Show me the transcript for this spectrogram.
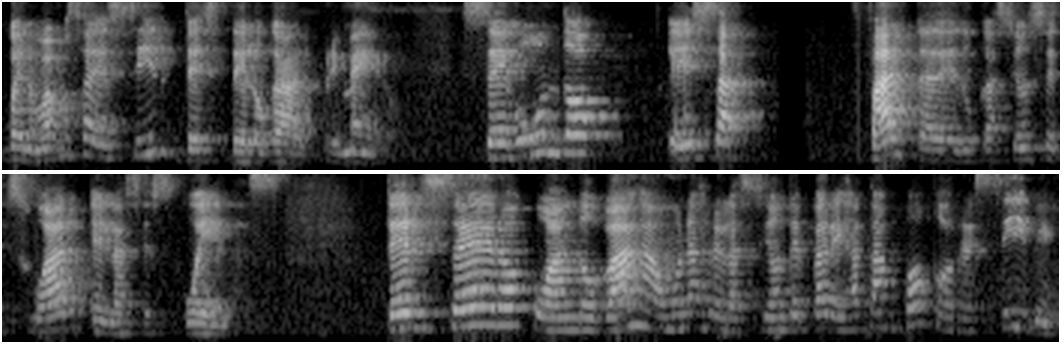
bueno, vamos a decir desde el hogar primero. Segundo, esa falta de educación sexual en las escuelas. Tercero, cuando van a una relación de pareja tampoco reciben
